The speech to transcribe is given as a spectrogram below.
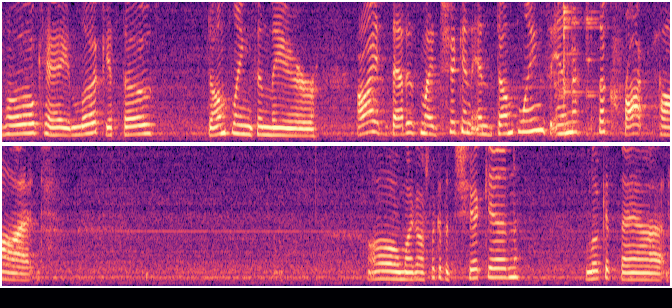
Okay, look at those dumplings in there. All right, that is my chicken and dumplings in the crock pot. Oh my gosh, look at the chicken. Look at that.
